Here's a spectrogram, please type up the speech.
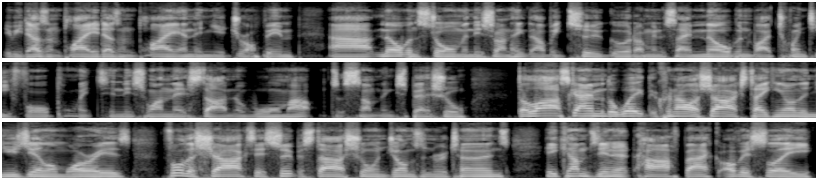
if he doesn't play, he doesn't play, and then you drop him. Uh, Melbourne Storm in this one, I think they'll be too good. I'm going to say Melbourne by 24 points in this one. They're starting to warm up to something special. The last game of the week, the Cronulla Sharks taking on the New Zealand Warriors. For the Sharks, their superstar Shaun Johnson returns. He comes in at halfback. Obviously,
